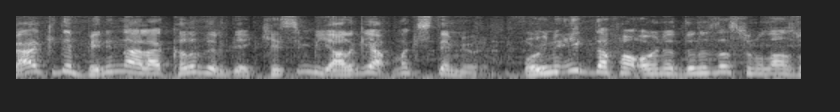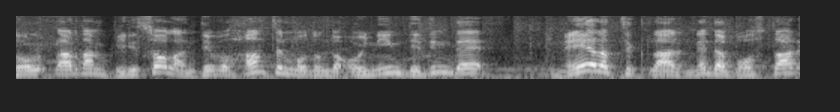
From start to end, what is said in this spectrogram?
belki de benimle alakalıdır diye kesin bir yargı yapmak istemiyorum. Oyunu ilk defa oynadığınızda sunulan zorluklardan birisi olan Devil Hunter modunda oynayayım dedim de ne yaratıklar ne de bosslar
